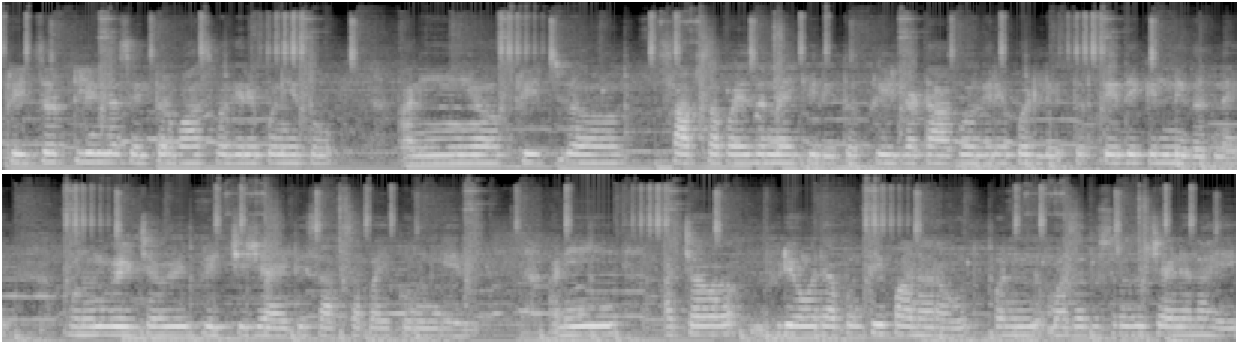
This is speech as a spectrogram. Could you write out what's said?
फ्रीज जर क्लीन नसेल तर वास वगैरे पण येतो. आणि फ्रीज साफसफाई जर नाही केली तर फ्रीजला डाग वगैरे पडले तर ते देखील निघत नाही. म्हणून वेळच्या वेळी फ्रीजची जी आहे ती साफसफाई करून घ्यावी. आणि आजच्या व्हिडिओमध्ये आपण ते पाहणार आहोत. पण माझा दुसरा जो चॅनल आहे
